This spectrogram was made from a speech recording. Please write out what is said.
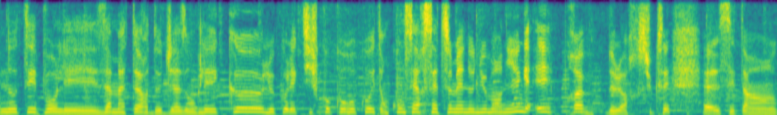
Noter pour les amateurs de jazz anglais que le collectif Cocoroco est en concert cette semaine au New Morning et preuve de leur succès. euh, c'est un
